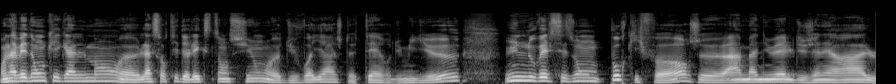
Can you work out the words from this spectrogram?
On avait donc également euh, la sortie de l'extension euh, du voyage de Terre du Milieu, une nouvelle saison pour Keyforge, euh, un manuel du général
